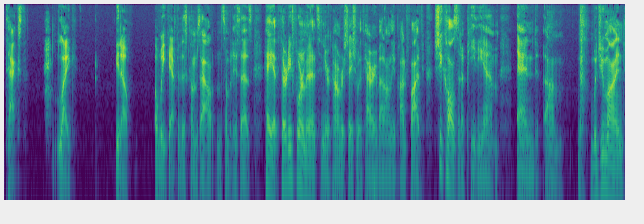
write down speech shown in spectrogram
text like, you know, a week after this comes out and somebody says, Hey, at 34 minutes in your conversation with Carrie about Omnipod 5, she calls it a PDM. And, um, would you mind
